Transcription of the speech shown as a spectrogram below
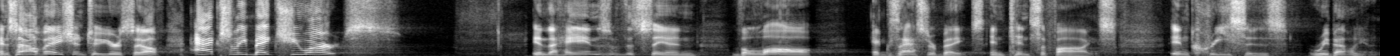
and salvation to yourself actually makes you worse. In the hands of the sin, the law exacerbates, intensifies, increases rebellion.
